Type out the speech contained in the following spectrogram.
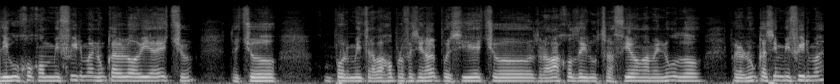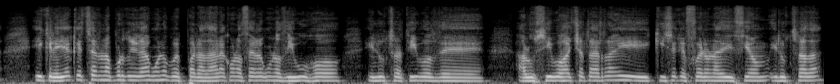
dibujo con mi firma, nunca lo había hecho. De hecho, por mi trabajo profesional, pues sí he hecho trabajos de ilustración a menudo, pero nunca sin mi firma, y creía que esta era una oportunidad, bueno, pues para dar a conocer algunos dibujos ilustrativos de alusivos a chatarra y quise que fuera una edición ilustrada,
